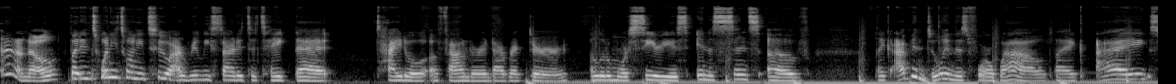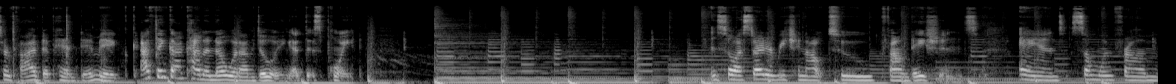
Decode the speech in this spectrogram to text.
I don't know. But in 2022, I really started to take that title of founder and director a little more serious in a sense of like I've been doing this for a while. Like I survived a pandemic. I think I kind of know what I'm doing at this point. And so I started reaching out to foundations and someone from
